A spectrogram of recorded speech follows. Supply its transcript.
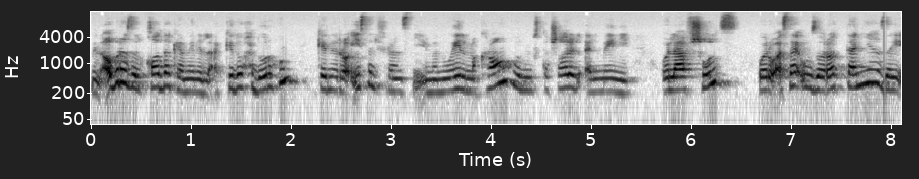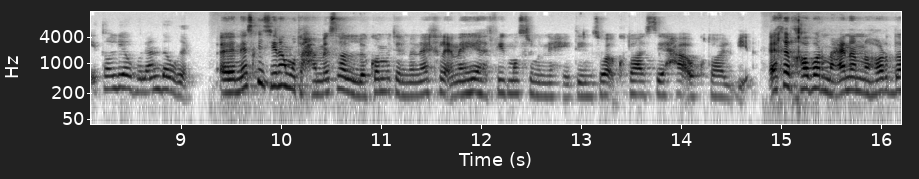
من أبرز القادة كمان اللي أكدوا حضورهم كان الرئيس الفرنسي إيمانويل ماكرون والمستشار الألماني أولاف شولتز ورؤساء وزارات تانية زي إيطاليا وهولندا وغيرهم آه، ناس كتيرة متحمسة لقمة المناخ لأن هي هتفيد مصر من ناحيتين سواء قطاع السياحة أو قطاع البيئة. آخر خبر معانا النهاردة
